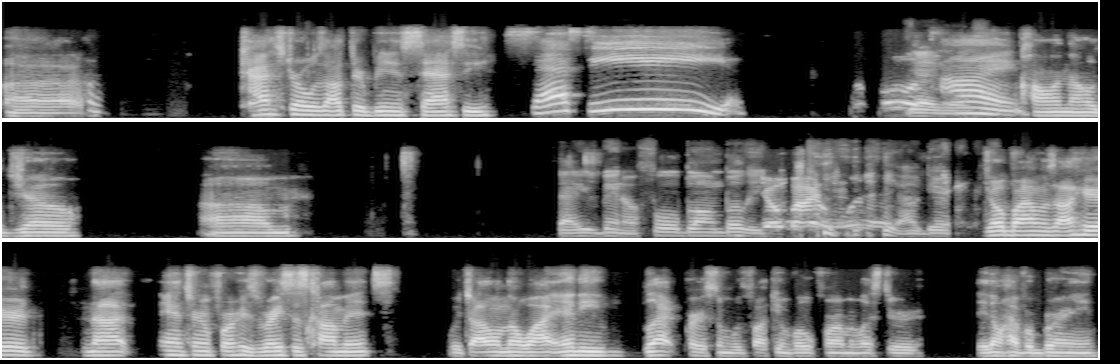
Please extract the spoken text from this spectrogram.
Uh, Castro was out there being sassy, Sassy. All Yeah, the he time. calling out Joe. Um, that he was being a full blown bully. Joe Biden. out there. Joe Biden was out here not answering for his racist comments, which I don't know why any black person would fucking vote for him unless they're they don't have a brain.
